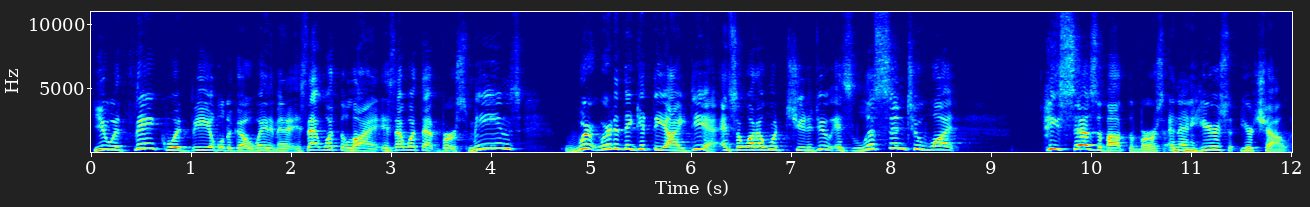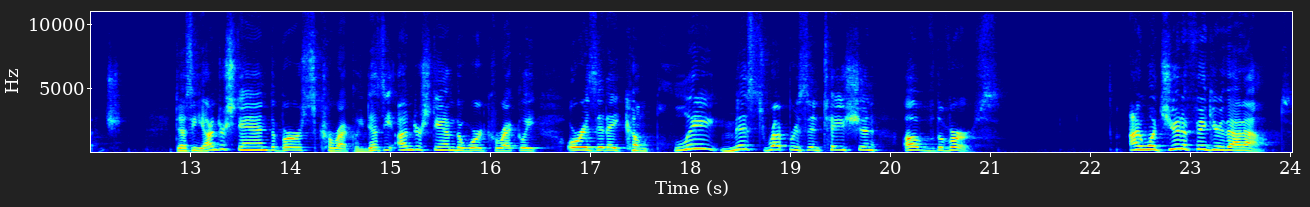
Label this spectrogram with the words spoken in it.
you would think would be able to go, wait a minute, is that what the line, is that what that verse means? Where, where did they get the idea? And so what I want you to do is listen to what he says about the verse, and then here's your challenge. Does he understand the verse correctly? Does he understand the word correctly? Or is it a complete misrepresentation of the verse? I want you to figure that out.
